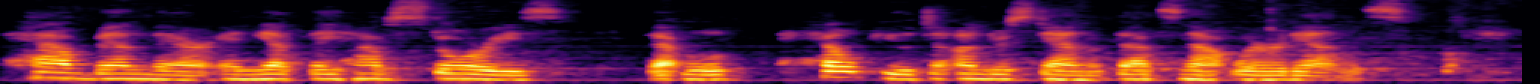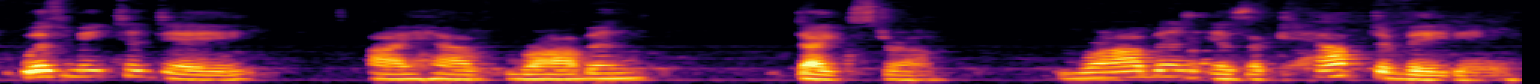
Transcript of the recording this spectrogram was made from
have been there, and yet they have stories that will help you to understand that that's not where it ends. With me today, I have Robin Dykstra. Robin is a captivating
